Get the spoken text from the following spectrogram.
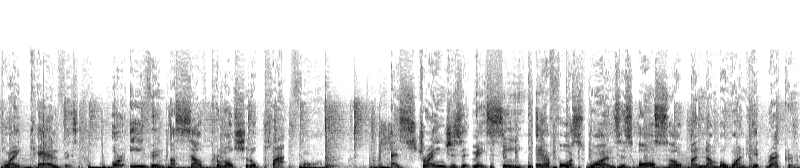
blank canvas, or even a self promotional platform. As strange as it may seem, Air Force Ones is also a number one hit record.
